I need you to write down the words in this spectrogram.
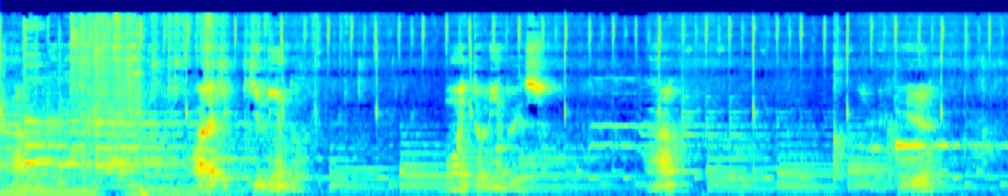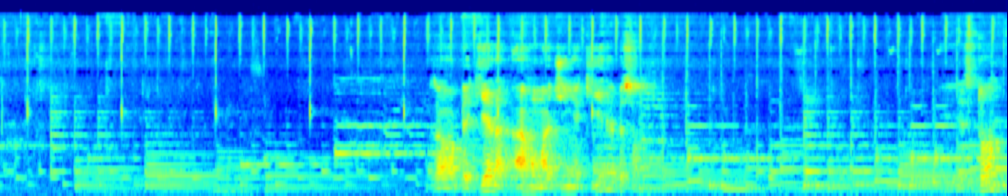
tá? olha que, que lindo, muito lindo isso. Tá? Aqui. dar uma pequena arrumadinha aqui, né, pessoal? Isto.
